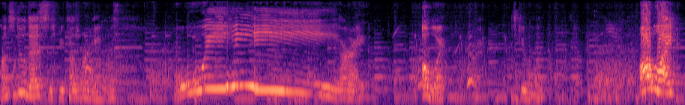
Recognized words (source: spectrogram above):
Let's do this, just because we're gamers. Wee! Alright. Oh boy. Alright. Let's keep moving. Oh boy!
